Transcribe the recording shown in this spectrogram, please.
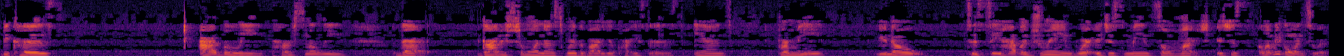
because I believe personally that God is showing us where the body of Christ is. And for me, you know, to see, have a dream where it just means so much. It's just, let me go into it.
